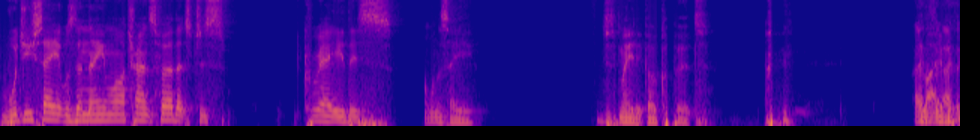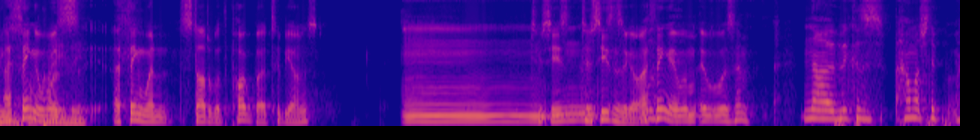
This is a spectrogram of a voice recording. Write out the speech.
would you say it was the Neymar transfer that's just created this? I want to say, just made it go kaput. I, Like th- I, th- I think it gone was. crazy. I think when started with Pogba, to be honest, Mm, two seasons two seasons ago. I think it, it was him. No, because how much? Did, uh,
